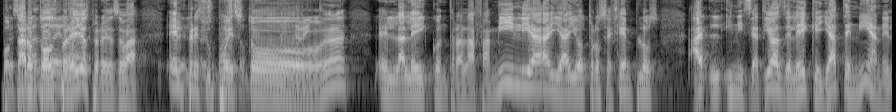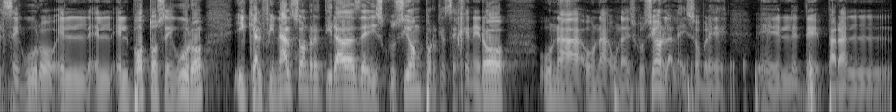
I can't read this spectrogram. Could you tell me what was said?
votaron hablando todos por la- ellos, pero ya se va. El presupuesto, presupuesto 2020. ¿eh? la ley contra la familia y hay otros ejemplos, iniciativas de ley que ya tenían el seguro, el, el- el voto seguro y que al final son retiradas de discusión porque se generó una, discusión, la ley sobre eh, para el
